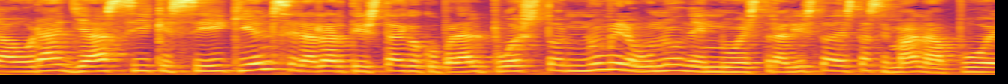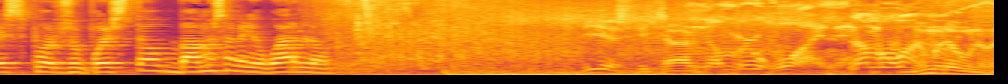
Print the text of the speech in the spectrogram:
Y ahora ya sí que sí, ¿quién será el artista que ocupará el puesto número uno de nuestra lista de esta semana? Pues por supuesto vamos a averiguarlo. Y es Número uno.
